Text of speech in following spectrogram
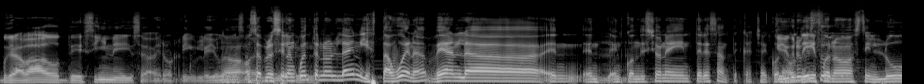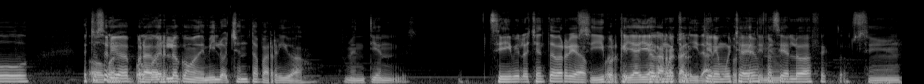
grabado de cine y se va a ver horrible. Yo creo que o sea, pero si la encuentran online y está buena, véanla en, en- en Mm. condiciones interesantes, ¿cachai? Con que esto- audífonos, sin luz. Esto sería con- para verlo como de 1080 para arriba, ¿me entiendes? Sí, 1080 para arriba. Sí, porque ya ahí agarra mucho- calidad, Tiene mucha énfasis tiene- en los efectos. Sí.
